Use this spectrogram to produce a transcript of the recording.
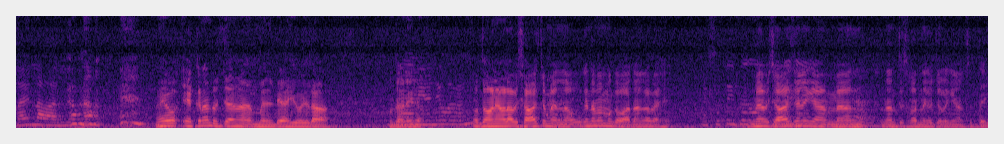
ਪਤਾ ਹੀ ਨਹੀਂ ਉਹ ਇੱਕ ਨਾ ਦੂਜਾ ਮੈਂ ਮਿਲ ਡਿਆ ਸੀ ਉਹ ਜਿਹੜਾ ਹੁੰਦਾ ਨਹੀਂ ਉਹ ਦਾਣੇ ਵਾਲਾ ਵਿਸ਼ਾਲ ਚ ਮਿਲਣਾ ਉਹ ਕਹਿੰਦਾ ਮੈਂ ਮੰਗਵਾ ਦਾਂਗਾ ਵੈਸੇ। ਮੈਂ ਵਿਸ਼ਾਲ ਚ ਨਹੀਂ ਗਿਆ ਮੈਂ ਅਨੰਤ ਸਵਰਨੇ ਕੋ ਚਲ ਗਿਆ ਸਿੱਧਾ ਹੀ।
